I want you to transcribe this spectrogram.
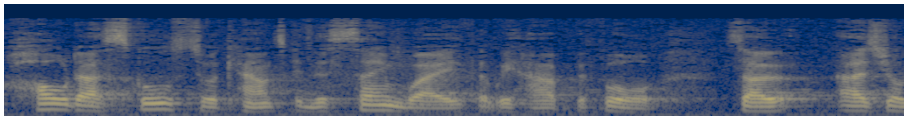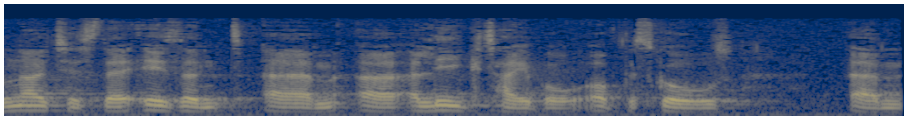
hold our schools to account in the same way that we have before. So as you'll notice, there isn't um, a, a league table of the schools um,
